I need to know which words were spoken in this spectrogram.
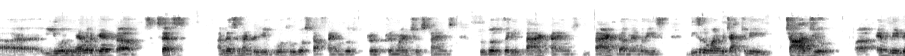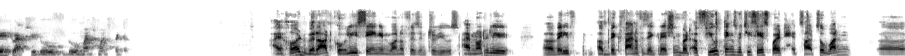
uh, you will never get uh, success unless and until you go through those tough times, those tremendous times, through those very bad times, bad uh, memories, these are the ones which actually charge you uh, every day to actually do do much much better. I heard Virat Kohli saying in one of his interviews. I'm not really a very a big fan of his aggression, but a few things which he says quite hits hard. So one uh,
